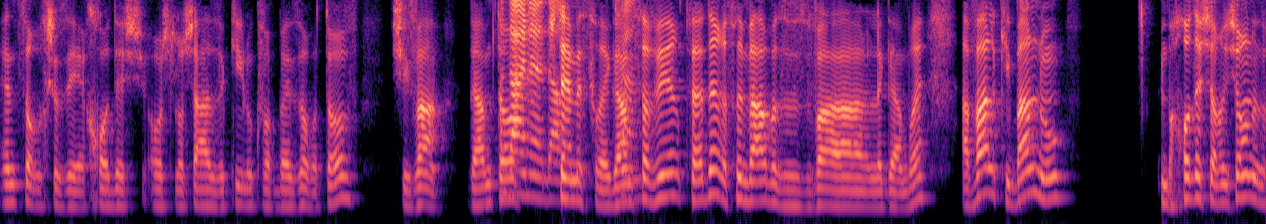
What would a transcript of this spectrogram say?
אין צורך שזה יהיה חודש או שלושה, זה כאילו כבר באזור הטוב, שבעה גם טוב, עדיין נהדר. 12 גם כן. סביר, בסדר, 24 זה זוועה לגמרי, אבל קיבלנו בחודש הראשון איזה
